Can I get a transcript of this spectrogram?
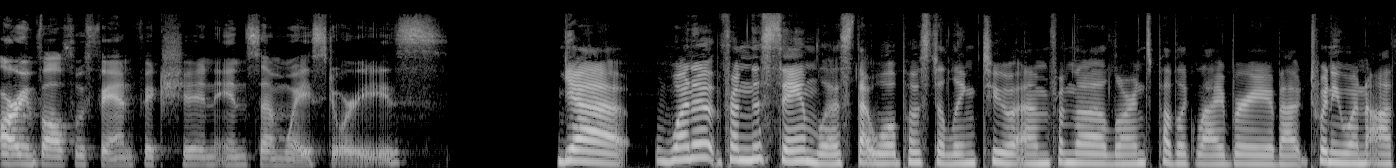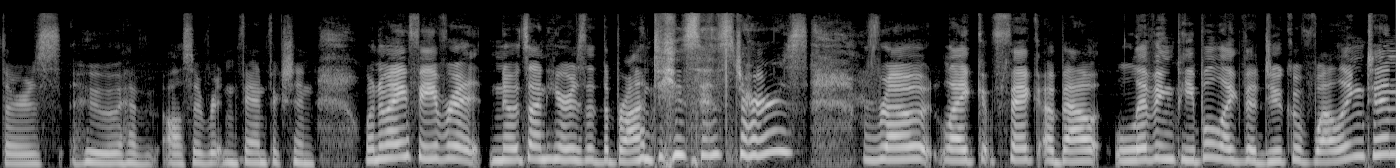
are involved with fan fiction in some way stories. Yeah, one of from the same list that we'll post a link to um, from the Lawrence Public Library about 21 authors who have also written fan fiction. One of my favorite notes on here is that the Bronte sisters wrote like fic about living people like the Duke of Wellington.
